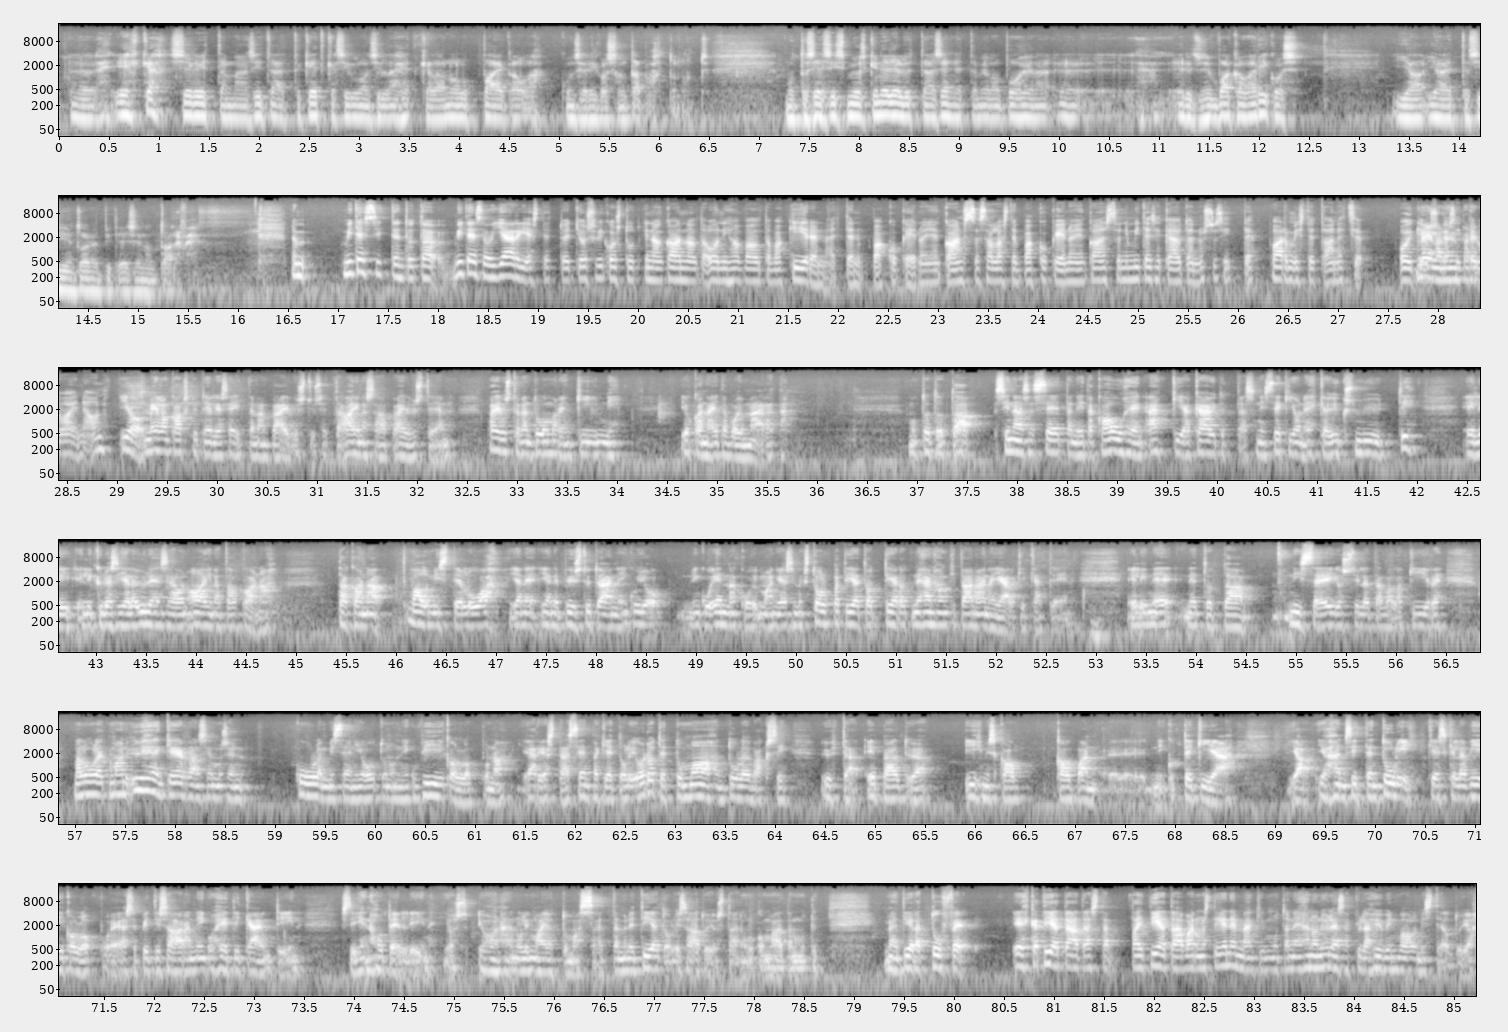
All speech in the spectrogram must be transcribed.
ehkä selvittämään sitä, että ketkä silloin sillä hetkellä on ollut paikalla, kun se rikos on tapahtunut. Mutta se siis myöskin edellyttää sen, että meillä on pohjana erityisen vakava rikos ja, ja että siihen toimenpiteeseen on tarve. No, miten sitten, tota, miten se on järjestetty, että jos rikostutkinnan kannalta on ihan valtava kiire näiden pakkokeinojen kanssa, salaisten pakkokeinojen kanssa, niin miten se käytännössä sitten varmistetaan, että se oikeuskäsittely aina on? Joo, meillä on 24-7 päivystys, että aina saa päivystäjän, päivystävän tuomarin kiinni, joka näitä voi määrätä. Mutta tota, sinänsä se, että niitä kauhean äkkiä käytettäisiin, niin sekin on ehkä yksi myytti. Eli, eli kyllä siellä yleensä on aina takana takana valmistelua ja ne, ja ne pystytään niin kuin jo niin kuin ennakoimaan. Ja esimerkiksi tolppatiedot, tiedot, nehän hankitaan aina jälkikäteen. Eli ne, ne tota, niissä ei ole sillä tavalla kiire. Mä luulen, että mä oon yhden kerran semmoisen kuulemisen joutunut niin kuin viikonloppuna järjestää sen takia, että oli odotettu maahan tulevaksi yhtä epäiltyä ihmiskaupan niin kuin tekijää. Ja, ja hän sitten tuli keskellä viikonloppua ja se piti saada niin kuin heti käyntiin siihen hotelliin, jos, johon hän oli majoittumassa. Että tämmöinen tieto oli saatu jostain ulkomailta, mutta et, mä en tiedä, Tuffe ehkä tietää tästä, tai tietää varmasti enemmänkin, mutta nehän on yleensä kyllä hyvin valmisteltuja.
